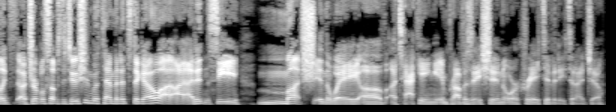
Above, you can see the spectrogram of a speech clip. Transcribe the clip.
like a triple substitution with 10 minutes to go. I, I didn't see much in the way of attacking improvisation or creativity tonight, Joe.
